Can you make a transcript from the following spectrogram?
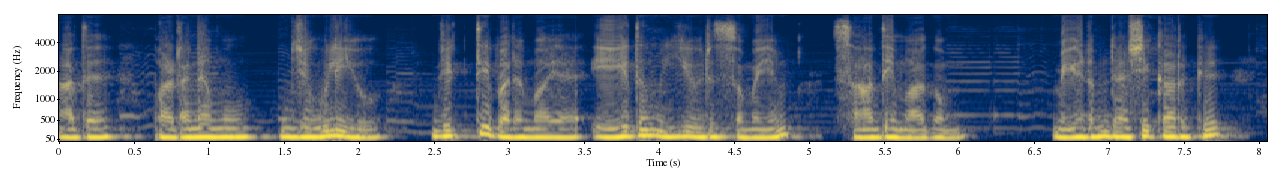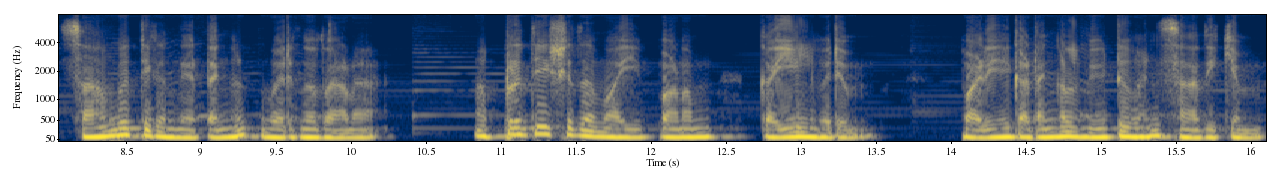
അത് പഠനമോ ജോലിയോ വ്യക്തിപരമായ ഏതും ഈ ഒരു സമയം സാധ്യമാകും. മേടം രാശിക്കാർക്ക് സാമ്പത്തിക നേട്ടങ്ങൾ വരുന്നതാണ്. അപ്രതീക്ഷിതമായി പണം കയ്യിൽ വരും. പഴയ കടങ്ങൾ വീട്ടുവാൻ സാധിക്കും.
